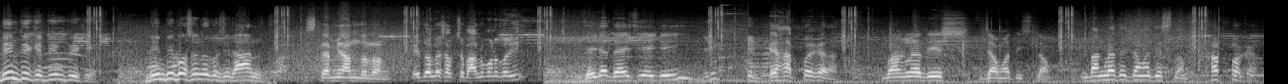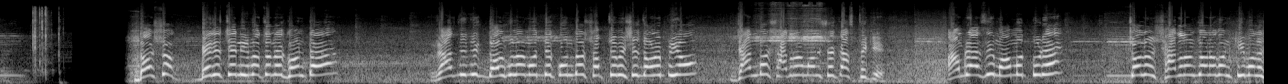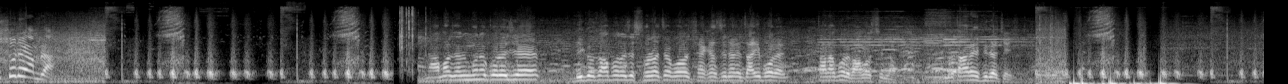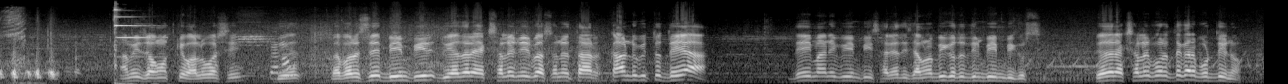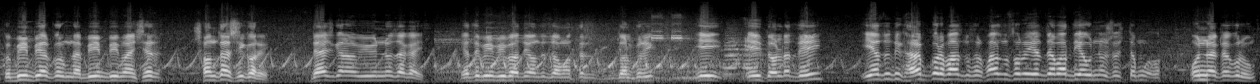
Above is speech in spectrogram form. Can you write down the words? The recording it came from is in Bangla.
বিএমপিকে বিএমপিকে বিএমপি পছন্দ করছি ধান ইসলামী আন্দোলন। এই দলটা সবচেয়ে ভালো মনে করি। যেটা দেয়ছি এইটাই এ হাত পাখা বাংলাদেশ জামাত ইসলাম। বাংলাদেশ জামাত ইসলাম। হাত পাকা। দর্শক বেজেছে নির্বাচনের ঘণ্টা রাজনৈতিক দলগুলোর মধ্যে কোন দল সবচেয়ে বেশি জনপ্রিয়? জানব সাধারণ মানুষের কাছ থেকে। আমরা আছি মোহাম্মদপুরে। চলো সাধারণ জনগণ কি বলে শুনে আমরা। আমার আমি মনে করি যে বিগত আমলে যে সৌরাচার বলেন, শেখ হাসিনাকে যাই বলেন তারা বলে ভালো ছিল আমরা তারাই ফিরে চাই। আমি জমাতকে ভালোবাসি। ব্যাপার হচ্ছে বিএনপির দুই সালের নির্বাচনে তার কাণ্ডবিত্ত দেয়া, দেই মানে বিএনপি ছাড়িয়ে দিয়েছে আমরা বিগত দিন বিএনপি করছি। দুই হাজার এক সালের পরের থেকে আর ভোট দিই না। বিএনপি আর করুন না। বিএনপি মানুষের সন্ত্রাসী করে। দেশ গ্রামে বিভিন্ন জায়গায়। এতে বিএনপি বাদে অন্তত জমাতের দল করি। এই এই দলটা দেই ইয়া যদি খারাপ করে পাঁচ বছর পাঁচ বছর এর যাবার দিয়ে অন্য সিস্টেম অন্য একটা করুন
